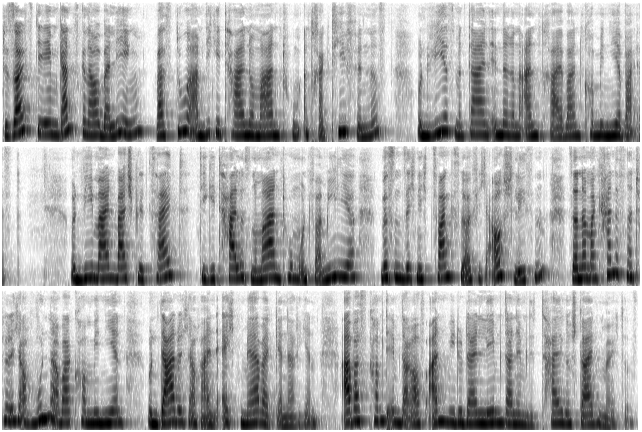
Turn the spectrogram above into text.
du sollst dir eben ganz genau überlegen, was du am digitalen Nomadentum attraktiv findest und wie es mit deinen inneren Antreibern kombinierbar ist. Und wie mein Beispiel zeigt, digitales Nomadentum und Familie müssen sich nicht zwangsläufig ausschließen, sondern man kann es natürlich auch wunderbar kombinieren und dadurch auch einen echten Mehrwert generieren. Aber es kommt eben darauf an, wie du dein Leben dann im Detail gestalten möchtest.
